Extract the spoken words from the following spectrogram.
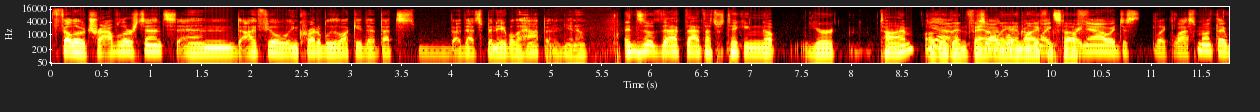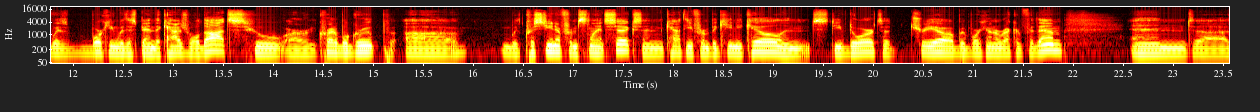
fellow traveler sense and I feel incredibly lucky that that's that's been able to happen, you know. And so that that that's what's taking up your time, other Yeah. than family work and life like, and stuff. Right now, I just like last month, I was working with this band, the Casual Dots, who are an incredible group uh, with Christina from Slant Six and Kathy from Bikini Kill and Steve Dore. It's a trio. I've been working on a record for them. And uh,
